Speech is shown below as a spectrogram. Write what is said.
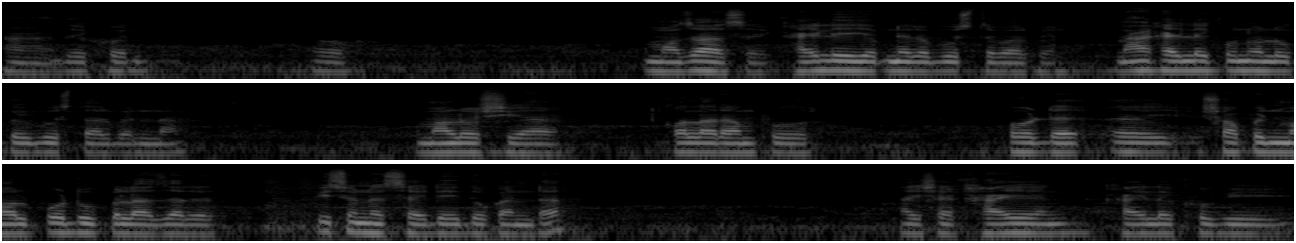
হ্যাঁ দেখুন। ও মজা আছে। খাইলেই আপনারা বুঝতে পারবেন। না খাইলে কোনো লোকই বুঝতে পারবেন না। মালয়েশিয়া, কলারামপুর হোডে এই শপিং মল, পডু প্লাজারের পিছনের সাইডে এই দোকানটা। আইসা খাইয়েন খাইলে খুবই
